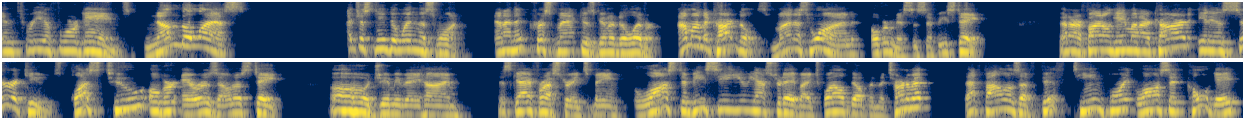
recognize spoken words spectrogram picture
in three or four games. Nonetheless, I just need to win this one. And I think Chris Mack is going to deliver. I'm on the Cardinals, minus one over Mississippi State. Then our final game on our card, it is Syracuse, plus two over Arizona State. Oh, Jimmy Boeheim, this guy frustrates me. Lost to VCU yesterday by 12 to open the tournament. That follows a 15 point loss at Colgate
